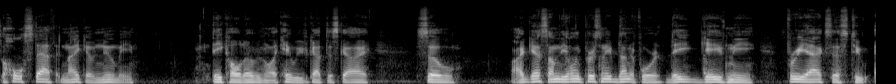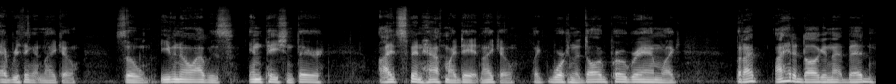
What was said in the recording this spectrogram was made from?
the whole staff at NICoE knew me. They called over and were like, "Hey, we've got this guy." So I guess I'm the only person they've done it for. They gave me free access to everything at NICoE. So even though I was inpatient there, I'd spend half my day at NICoE, like working the dog program, like. But I I had a dog in that bed,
